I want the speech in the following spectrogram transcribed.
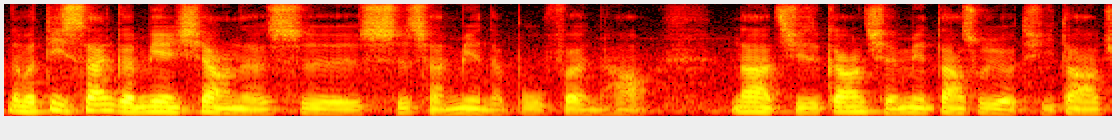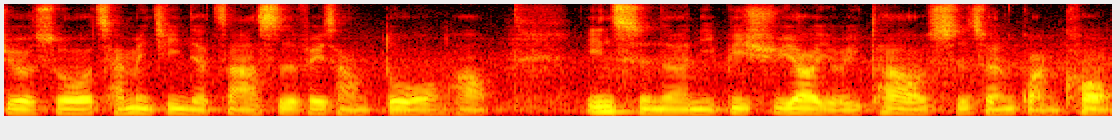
那么第三个面向呢是时程面的部分哈。那其实刚刚前面大叔有提到，就是说产品经理的杂事非常多哈，因此呢，你必须要有一套时程管控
